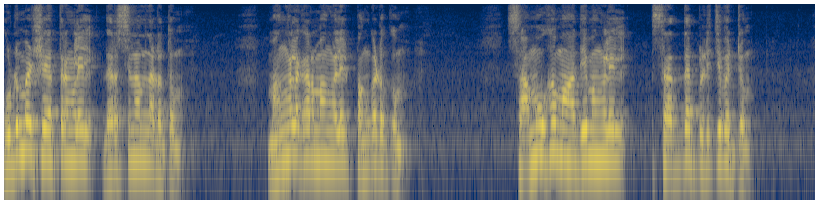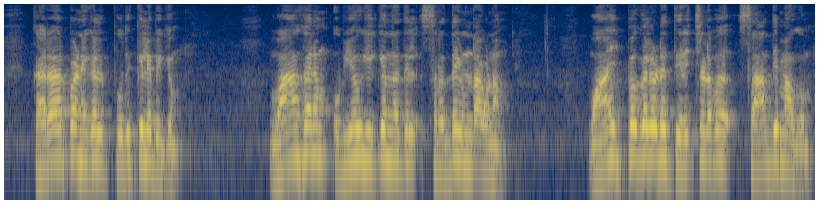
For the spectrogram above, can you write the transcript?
കുടുംബക്ഷേത്രങ്ങളിൽ ദർശനം നടത്തും. മംഗളകർമ്മങ്ങളിൽ പങ്കെടുക്കും. സമൂഹ മാധ്യമങ്ങളിൽ ശ്രദ്ധ പിടിച്ചുപറ്റും. കരാർ പണികൾ പുതുക്കി ലഭിക്കും. വാഹനം ഉപയോഗിക്കുന്നതിൽ ശ്രദ്ധയുണ്ടാവണം. വായ്പകളുടെ തിരിച്ചടവ് സാധ്യമാകും.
